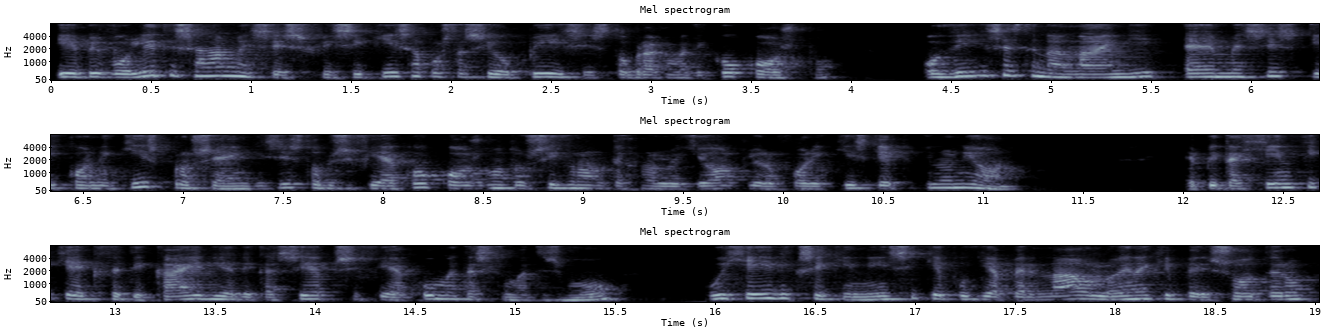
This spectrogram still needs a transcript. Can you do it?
Η επιβολή της άμεσης φυσικής αποστασιοποίησης στον πραγματικό κόσμο οδήγησε στην ανάγκη έμεσης εικονικής προσέγγισης στον ψηφιακό κόσμο των σύγχρονων τεχνολογιών πληροφορικής και επικοινωνιών, επιταχύνθηκε εκθετικά η διαδικασία ψηφιακού μετασχηματισμού που είχε ήδη ξεκινήσει και που διαπερνά όλο ένα και περισσότερο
